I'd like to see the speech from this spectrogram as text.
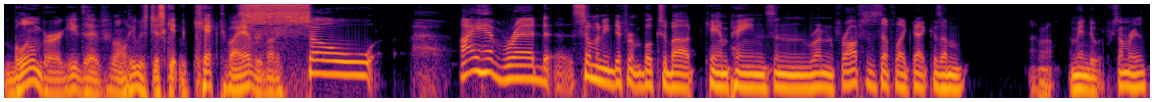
Bloomberg, he well, he was just getting kicked by everybody. So I have read uh, so many different books about campaigns and running for office and stuff like that because I'm, I don't know, I'm into it for some reason.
